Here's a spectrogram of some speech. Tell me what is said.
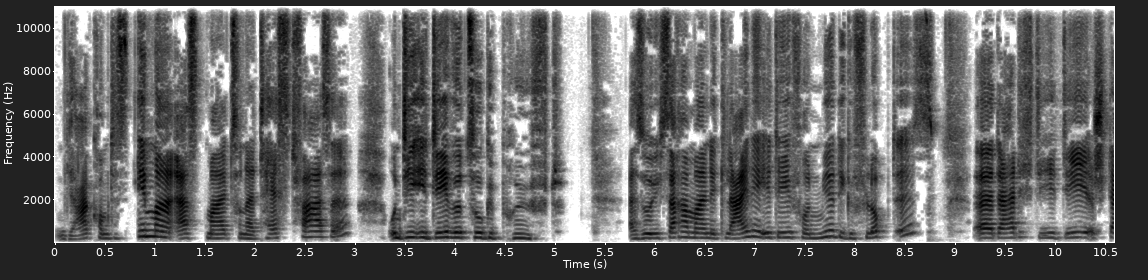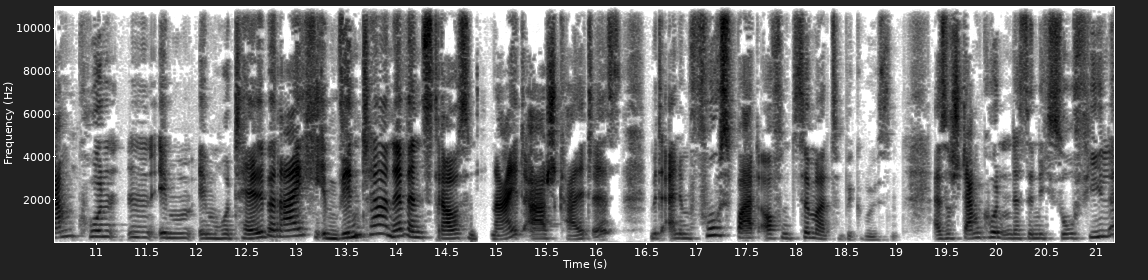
ja, kommt es immer erstmal zu einer Testphase und die Idee wird so geprüft. Also ich sage mal eine kleine Idee von mir, die gefloppt ist. Äh, da hatte ich die Idee, Stammkunden im, im Hotelbereich im Winter, ne, wenn es draußen schneit, arschkalt ist, mit einem Fußbad auf dem Zimmer zu begrüßen. Also Stammkunden, das sind nicht so viele,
